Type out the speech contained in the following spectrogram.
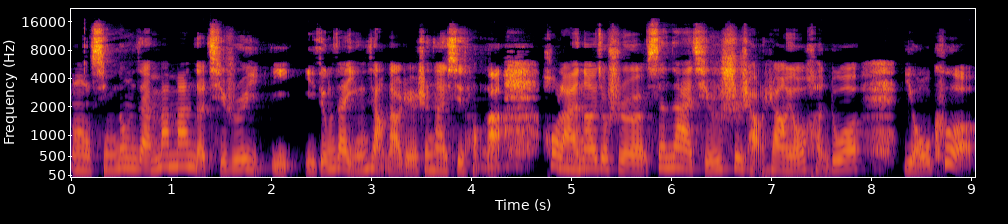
嗯行动在慢慢的其实已已经在影响到这个生态系统了。后来呢，就是现在其实市场上有很多游客。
